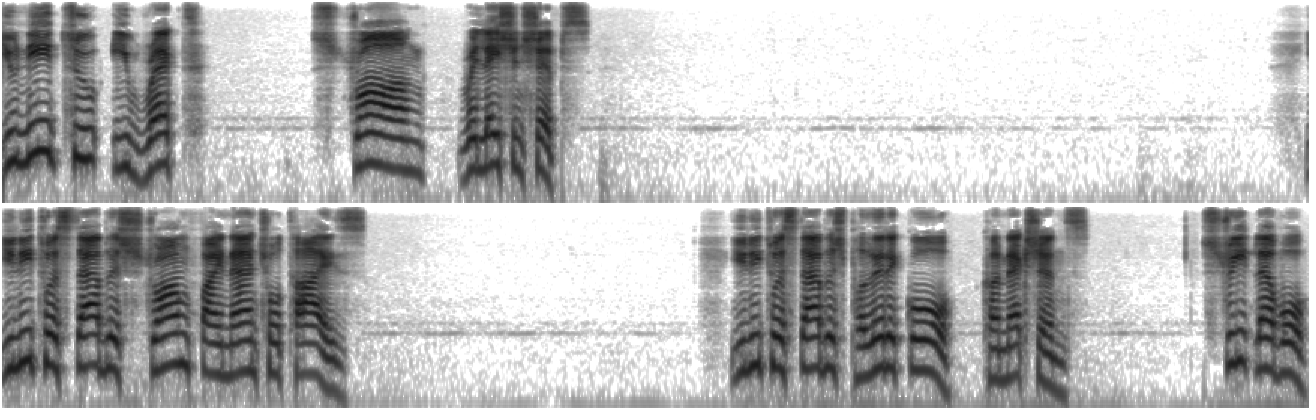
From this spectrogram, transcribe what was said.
You need to erect strong relationships. You need to establish strong financial ties. You need to establish political connections, street level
